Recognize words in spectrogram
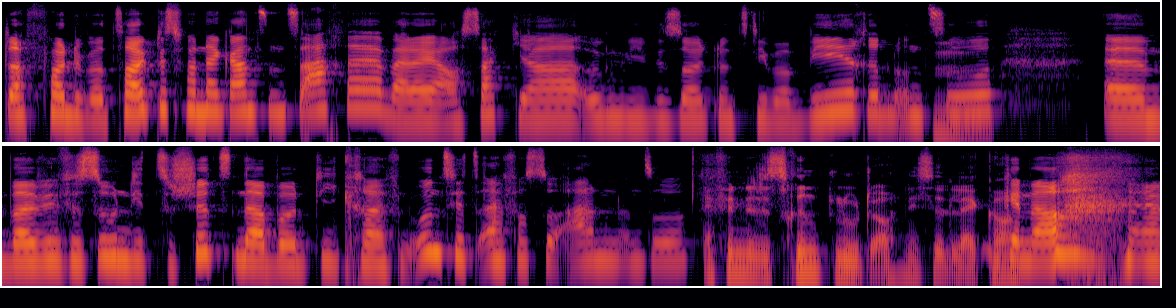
davon überzeugt ist von der ganzen Sache, weil er ja auch sagt, ja, irgendwie, wir sollten uns lieber wehren und so. Ähm, weil wir versuchen, die zu schützen, aber die greifen uns jetzt einfach so an und so. Er findet das Rindblut auch nicht so lecker. Genau.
